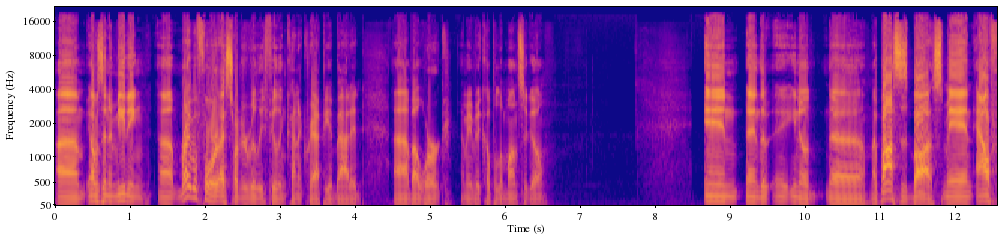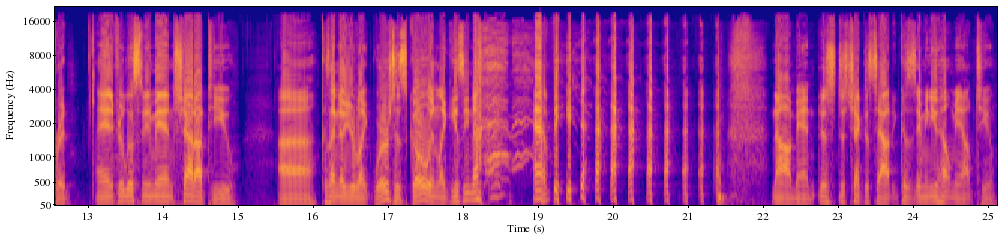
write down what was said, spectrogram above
Um, I was in a meeting uh, right before I started really feeling kind of crappy about it, uh, about work, uh, maybe a couple of months ago. And and the uh, you know uh, my boss's boss, man, Alfred. And if you're listening, man, shout out to you, because I know you're like, where's this going? Like, is he not happy? nah, man, just just check this out because I mean you helped me out too.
